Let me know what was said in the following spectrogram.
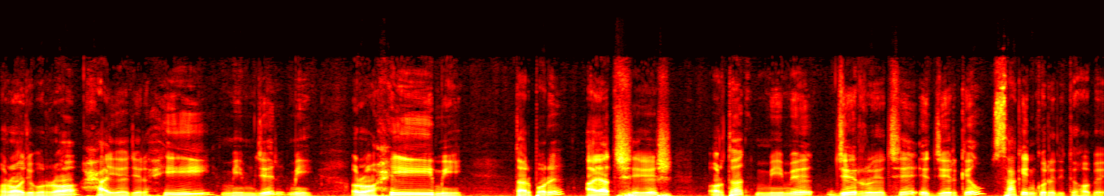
রজবর র, হাইয়াজের হি, মিমজের মি। রহিমি। তারপরে আয়াত শেষ, অর্থাৎ মিমে জের রয়েছে, এ জেরকেও সাকিন করে দিতে হবে।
